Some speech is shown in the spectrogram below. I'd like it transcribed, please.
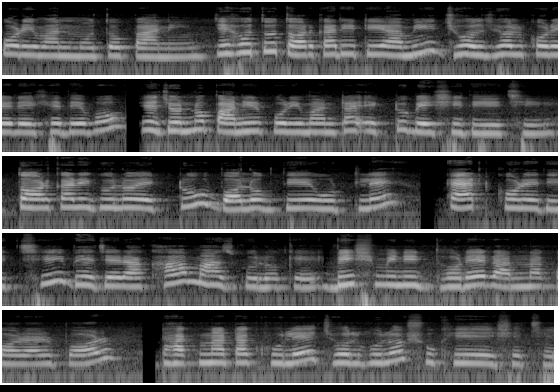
পরিমাণ মতো পানি। যেহেতু তরকারিটি আমি ঝোলঝোল করে রেখে দেব, সেজন্য পানির পরিমাণটা একটু বেশি দিয়েছি। তরকারিগুলো একটু বলক দিয়ে উঠলে অ্যাড করে দিচ্ছি ভেজে রাখা মাছগুলোকে। ২০ মিনিট ধরে রান্না করার পর ঢাকনাটা খুলে ঝোলগুলো শুকিয়ে এসেছে।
